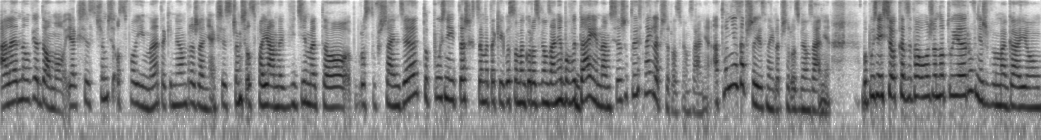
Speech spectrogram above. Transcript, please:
Ale no wiadomo, jak się z czymś oswoimy, takie miałam wrażenie, jak się z czymś oswajamy, widzimy to po prostu wszędzie, to później też chcemy takiego samego rozwiązania, bo wydaje nam się, że to jest najlepsze rozwiązanie. A to nie zawsze jest najlepsze rozwiązanie bo później się okazywało, że notuje również wymagają,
